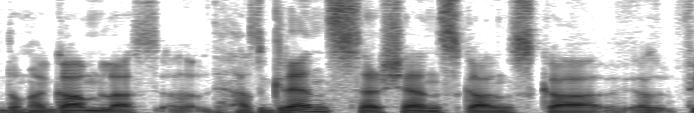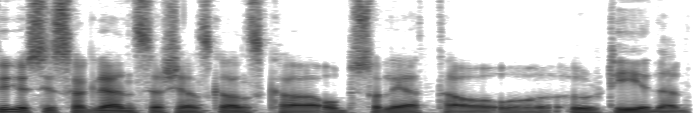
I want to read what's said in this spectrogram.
de här gamla, alltså gränser känns ganska, fysiska gränser känns ganska obsoleta och, och ur tiden.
